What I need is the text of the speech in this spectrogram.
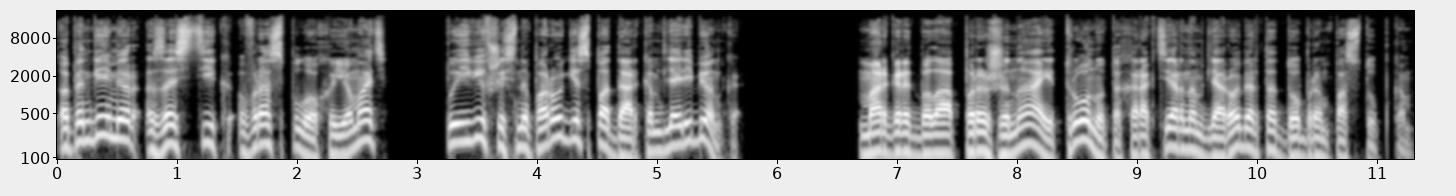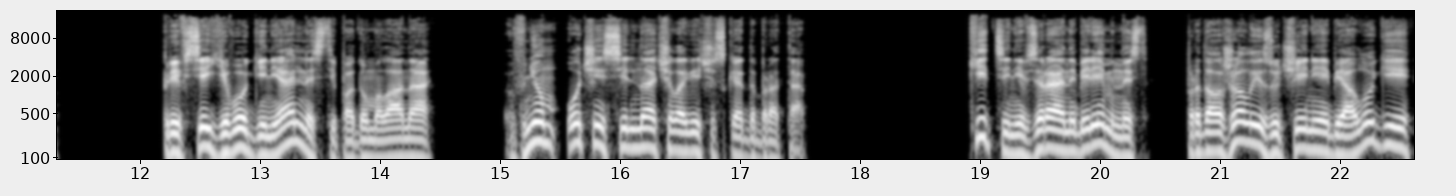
Оппенгеймер застиг врасплох ее мать, появившись на пороге с подарком для ребенка. Маргарет была поражена и тронута характерным для Роберта добрым поступком. При всей его гениальности, подумала она, в нем очень сильна человеческая доброта. Китти, невзирая на беременность, продолжала изучение биологии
